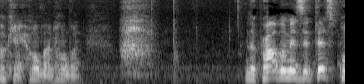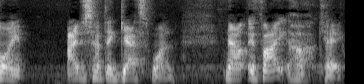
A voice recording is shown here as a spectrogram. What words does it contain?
Okay, hold on, hold on. The problem is at this point, I just have to guess one. Now, if I. oh, okay.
